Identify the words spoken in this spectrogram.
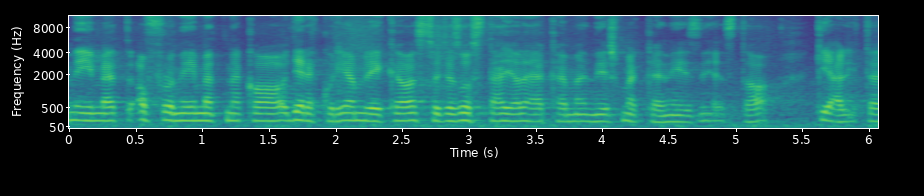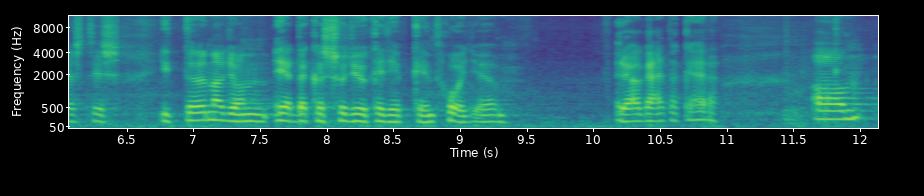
német, afronémetnek a gyerekkori emléke az, hogy az osztályjal el kell menni, és meg kell nézni ezt a kiállítást, és itt nagyon érdekes, hogy ők egyébként hogy reagáltak erre. A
